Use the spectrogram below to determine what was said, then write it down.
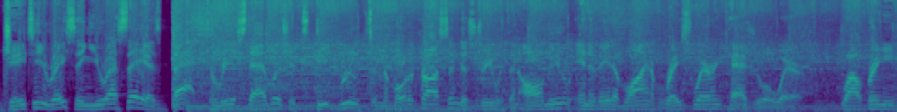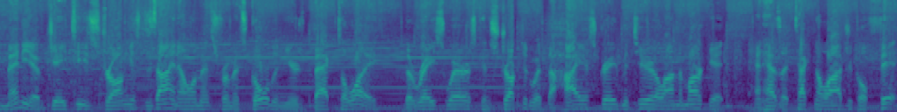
JT Racing USA is back to reestablish its deep roots in the motocross industry with an all new, innovative line of racewear and casual wear. While bringing many of JT's strongest design elements from its golden years back to life, the racewear is constructed with the highest grade material on the market and has a technological fit,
